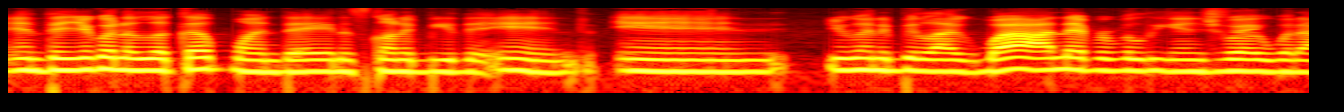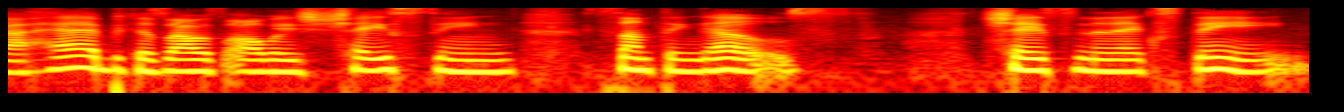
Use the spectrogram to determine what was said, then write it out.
And then you're going to look up one day and it's going to be the end. And you're going to be like, wow, I never really enjoyed what I had because I was always chasing something else chasing the next thing.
